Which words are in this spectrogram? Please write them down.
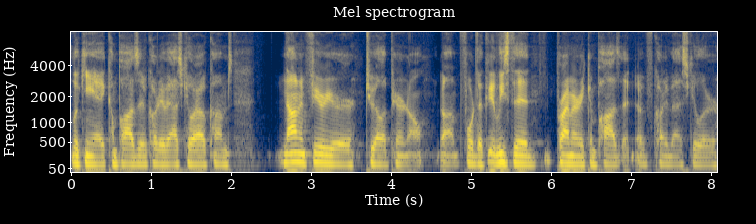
looking at composite cardiovascular outcomes, non-inferior to allopurinol um, for the at least the primary composite of cardiovascular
